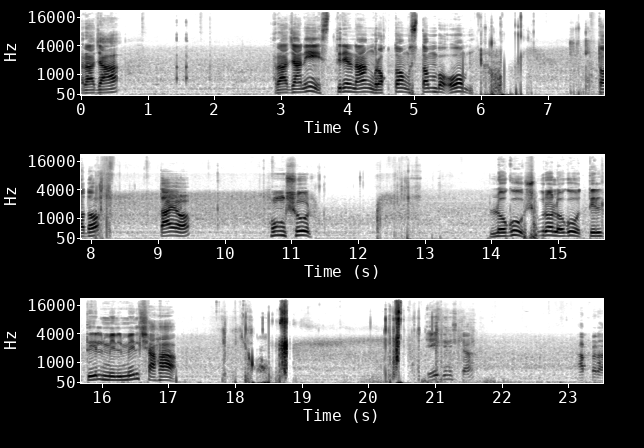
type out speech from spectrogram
রাজা রাজানি স্ত্রীনাং রক্তং স্তম্ভ ওম। তদ তায় হুংসুর লঘু সুর লঘু তিল তিল মিলমিল সাহা। এই জিনিসটা আপনারা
